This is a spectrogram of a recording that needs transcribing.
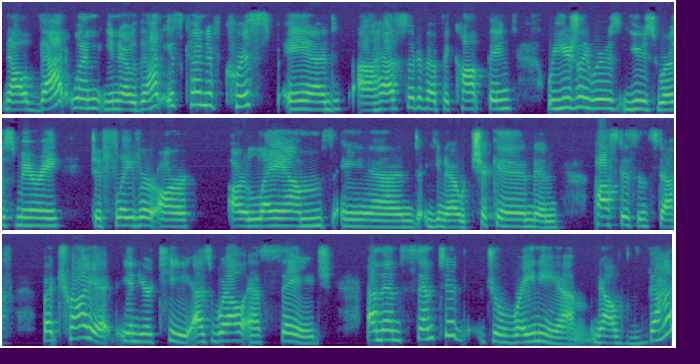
Now that one, you know, that is kind of crisp and uh, has sort of a piquant thing. We usually use rosemary to flavor our our lambs and you know chicken and pastas and stuff. But try it in your tea as well as sage. And then scented geranium. Now that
